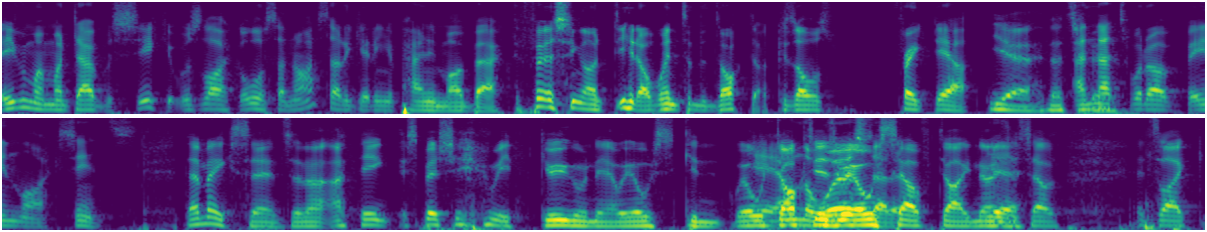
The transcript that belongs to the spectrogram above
even when my dad was sick, it was like all of a sudden I started getting a pain in my back. The first thing I did, I went to the doctor because I was freaked out, yeah, that's and fair. that's what I've been like since. That makes sense, and I, I think especially with Google now, we all can, we're all Yeah, doctors, we all self-diagnose Yeah. ourselves. It's like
